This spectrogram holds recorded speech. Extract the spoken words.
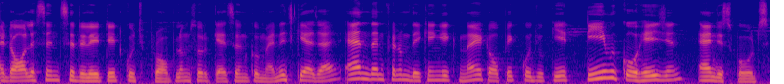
एडोलेसेंट से रिलेटेड कुछ प्रॉब्लम्स और कैसे उनको मैनेज किया जाए एंड देन फिर हम देखेंगे एक नए टॉपिक को जो कि है टीम कोहेजन एंड स्पोर्ट्स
